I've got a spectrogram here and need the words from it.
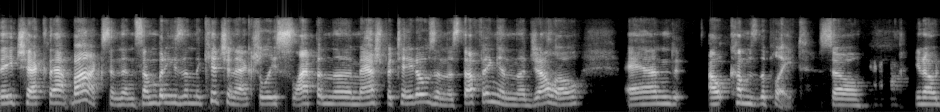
they check that box. And then somebody's in the kitchen actually slapping the mashed potatoes and the stuffing and the jello and out comes the plate. So you know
